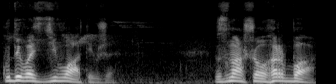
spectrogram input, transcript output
Куди вас дівати вже? З нашого гарба.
